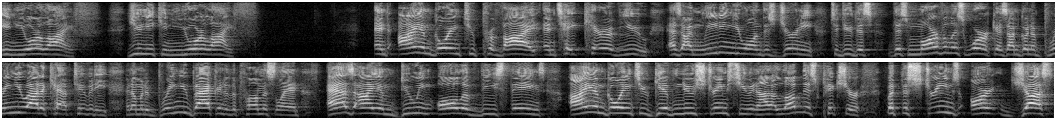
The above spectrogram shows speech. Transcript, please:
in your life, unique in your life. And I am going to provide and take care of you as I'm leading you on this journey to do this, this marvelous work, as I'm going to bring you out of captivity and I'm going to bring you back into the promised land. As I am doing all of these things, I am going to give new streams to you. And I love this picture, but the streams aren't just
